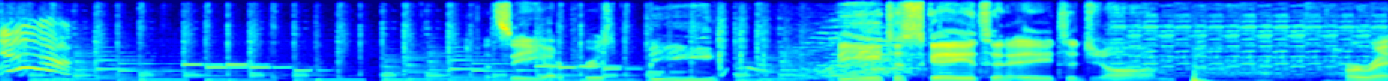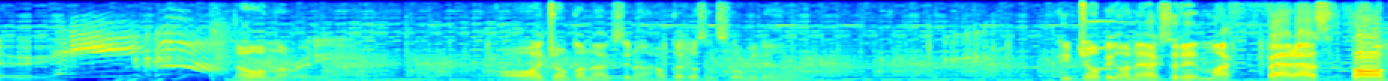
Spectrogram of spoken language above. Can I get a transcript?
Yeah! Let's see, you gotta press B. B to skate and A to jump. Hooray. No, I'm not ready. Oh, I jumped on accident. I hope that doesn't slow me down. Keep jumping on accident, my fat ass thumb.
